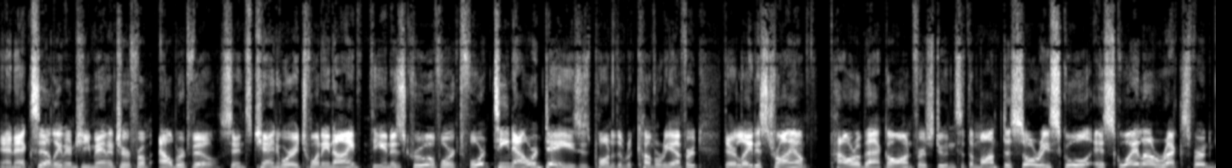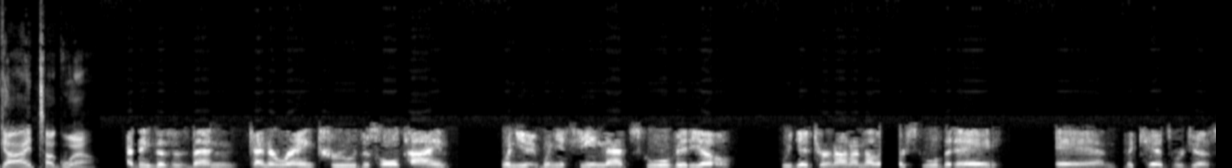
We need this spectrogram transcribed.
an Xcel Energy manager from Albertville. Since January 29th, he and his crew have worked 14 hour days as part of the recovery effort. Their latest triumph power back on for students at the Montessori School Escuela Rexford Guy Tugwell. I think this has been kind of rang true this whole time. When you when you seen that school video, we did turn on another school today, and the kids were just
